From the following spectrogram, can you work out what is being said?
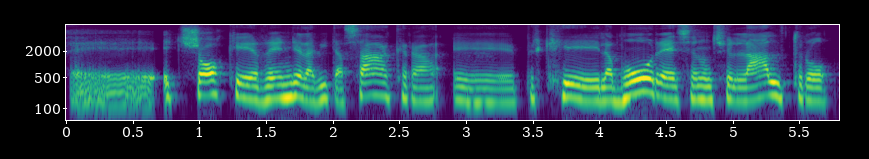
eh, è ciò che rende la vita sacra, eh, perché l'amore, se non c'è l'altro,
